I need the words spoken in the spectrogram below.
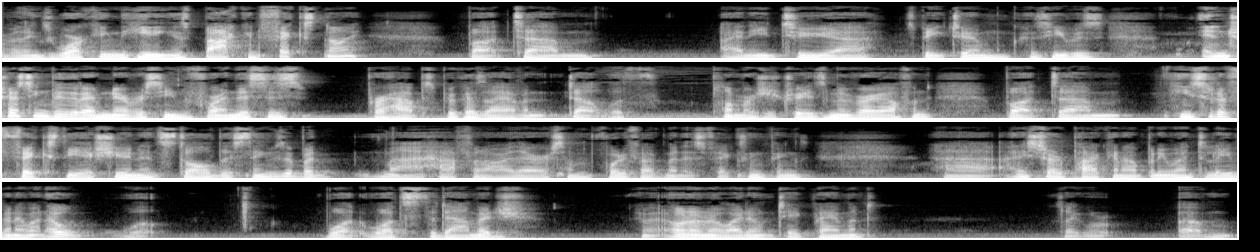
Everything's working. The heating is back and fixed now, but um, I need to uh, speak to him because he was interesting thing that I've never seen before, and this is perhaps because I haven't dealt with plumbers or tradesmen very often. But um, he sort of fixed the issue and installed this thing. It was about uh, half an hour there, some forty-five minutes fixing things. Uh, and he started packing up, and he went to leave, and I went, "Oh, well, what? What's the damage?" He went, "Oh no, no, I don't take payment." It's like, um,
